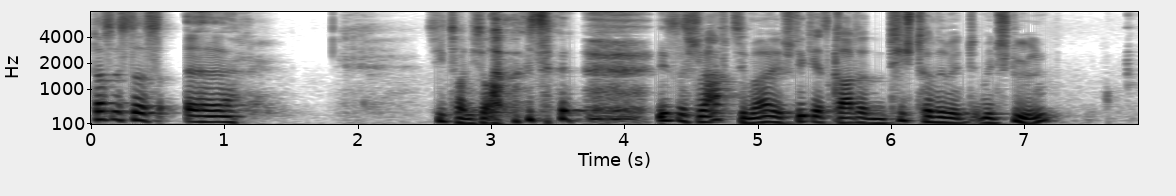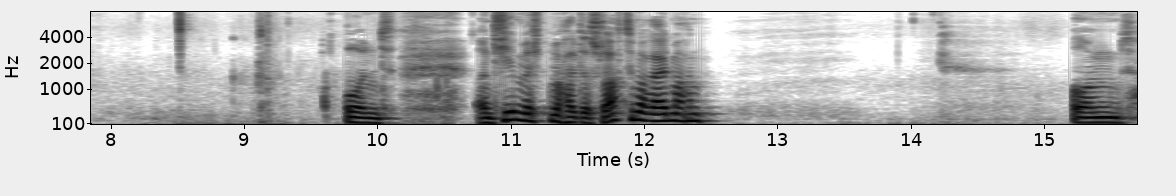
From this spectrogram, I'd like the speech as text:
Das ist das, äh, sieht zwar nicht so aus, ist das Schlafzimmer. Hier steht jetzt gerade ein Tisch drin mit, mit Stühlen. Und, und hier möchten wir halt das Schlafzimmer reinmachen. Und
